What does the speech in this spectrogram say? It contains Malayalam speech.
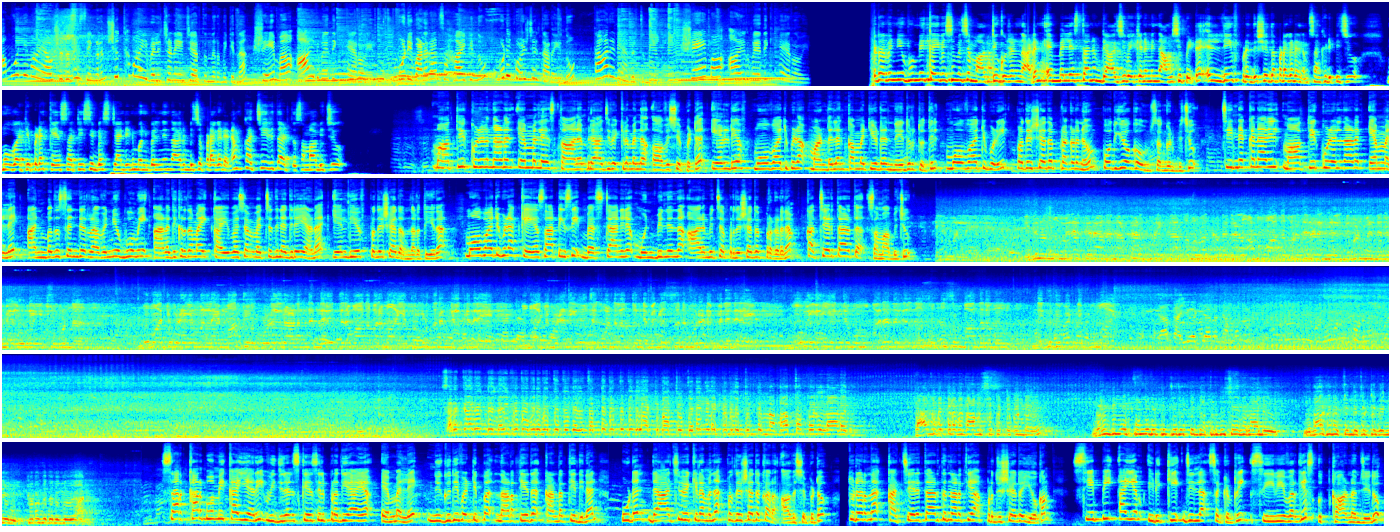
അമൂല്യമായ ഔഷധ സസ്യങ്ങളും ശുദ്ധമായ വെളിച്ചെണ്ണയും ചേർത്ത് നിർമ്മിക്കുന്ന ക്ഷേമ ആയുർവേദിക് ഹെയർ ഓയിൽ. മുടി വളരാൻ സഹായിക്കുന്നു മുടി കൊഴിച്ചിൽ തടയുന്നു താരനെ അകറ്റുന്നു. ക്ഷേമ ആയുർവേദിക് ഹെയർ ഓയിൽ. റവന്യൂ ഭൂമി കൈവശം വെച്ച Mathew Kuzhalnadan M L A സ്ഥാനം രാജിവെക്കണമെന്ന് ആവശ്യപ്പെട്ട് എൽ ഡി എഫ് പ്രതിഷേധ പ്രകടനം സംഘടിപ്പിച്ചു. Muvattupuzha K S R T C bus സ്റ്റാൻഡിന് മുൻപിൽ നിന്ന് ആരംഭിച്ച പ്രകടനം കച്ചേരിത്തടുത്ത് സമാപിച്ചു. Mathew Kuzhalnadan M L A സ്ഥാനം രാജിവെക്കണമെന്ന് ആവശ്യപ്പെട്ട് എൽ ഡി എഫ് മൂവാറ്റുപുഴ മണ്ഡലം കമ്മിറ്റിയുടെ നേതൃത്വത്തിൽ മൂവാറ്റുപുഴയിൽ പ്രതിഷേധ പ്രകടനവും പൊതുയോഗവും സംഘടിപ്പിച്ചു. ചിന്നക്കനാലിൽ Mathew Kuzhalnadan M L A അൻപത് സെന്റ് റവന്യൂ ഭൂമി അനധികൃതമായി കൈവശം വെച്ചതിനെതിരെയാണ് എൽ ഡി എഫ് പ്രതിഷേധം നടത്തിയത്. Muvattupuzha K S R T C bus സ്റ്റാൻഡിന് മുൻപിൽ നിന്ന് ആരംഭിച്ച പ്രതിഷേധ പ്രകടനം കച്ചേരിത്താഴത്ത് സമാപിച്ചു. ഇതിനൊന്നും മേൽ ഉന്നയിച്ചുകൊണ്ട് Muvattupuzha M L A Mathew കുഴൽനാടന്റെ ദരിദ്രവാദപരമായ പ്രവർത്തനങ്ങൾക്കെതിരെ മൂവാറ്റുപുഴ നിയോജക മണ്ഡലത്തിന്റെ വികസന മുരടിപ്പിനെതിരെ ഭൂമി കൈയേറ്റവും അനധികൃത സ്വത്ത് സമ്പാദനവും നികുതി വെട്ടിപ്പുമായി സർക്കാരിന്റെ ലൈഫ് പകര പദ്ധതികൾ തന്റെ പദ്ധതികളാക്കി മാറ്റി ജനങ്ങളെ കബളിപ്പിക്കുന്ന മാറ്റത്തൊഴിലാളൻ രാജിവെക്കണമെന്ന് ആവശ്യപ്പെട്ടുകൊണ്ട് എൽ ഡി എഫ് സംഘടിപ്പിച്ചിരിക്കുന്ന പ്രതിഷേധ റാലി ഈ വാഹനത്തിന്റെ തൊട്ടുപിന്നിൽ കടന്നു വരികയാണ് സർക്കാർ ഭൂമി കയ്യേറി വിജിലൻസ് കേസിൽ പ്രതിയായ എം എൽ എ നികുതി വെട്ടിപ്പ് നടത്തിയത് കണ്ടെത്തിയതിനാൽ ഉടൻ രാജിവെക്കണമെന്ന് പ്രതിഷേധക്കാർ ആവശ്യപ്പെട്ടു. തുടർന്ന് കച്ചേരിത്താരത്ത് നടത്തിയ പ്രതിഷേധ യോഗം C P I M Idukki ജില്ലാ സെക്രട്ടറി സി വി വർഗീസ് ഉദ്ഘാടനം ചെയ്തു.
